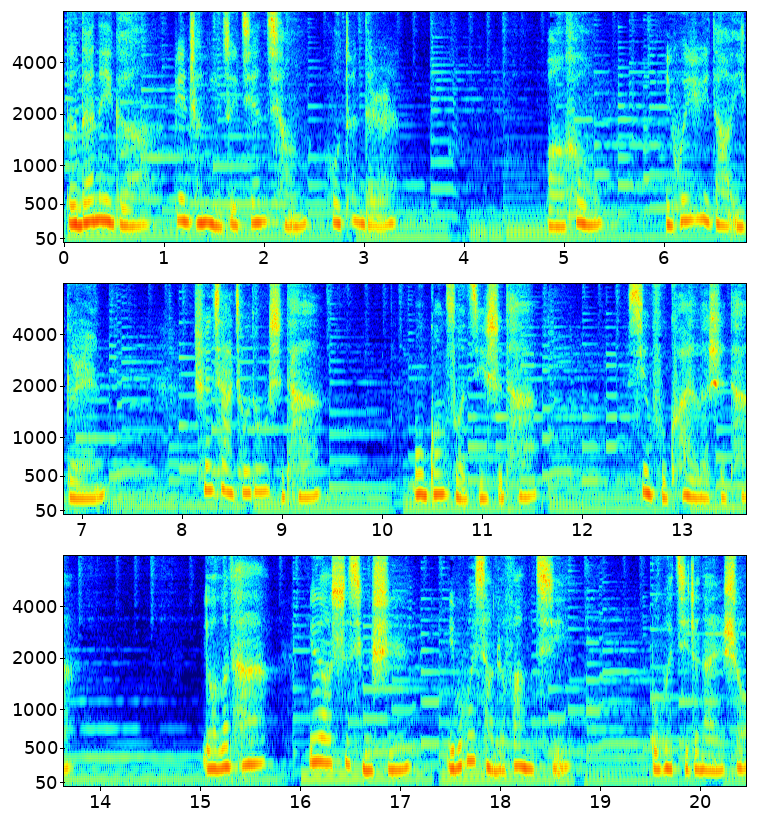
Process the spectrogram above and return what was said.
等待那个变成你最坚强后盾的人。往后，你会遇到一个人，春夏秋冬是他，目光所及是他，幸福快乐是他。有了他，遇到事情时，你不会想着放弃，不会急着难受。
